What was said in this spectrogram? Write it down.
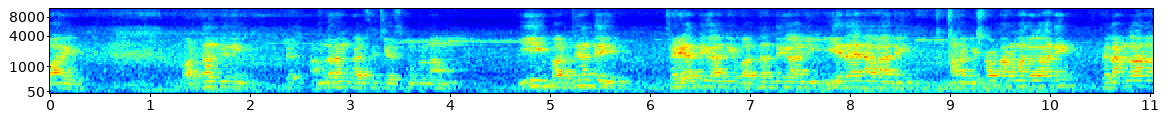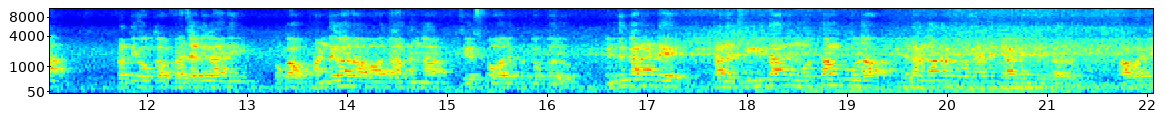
వారి వర్ధంతిని అందరం కలిసి చేసుకుంటున్నాము. ఈ వర్ధంతి జయంతి కానీ వర్ధంతి కానీ ఏదైనా కానీ మన విశ్వకర్మలు కానీ తెలంగాణ ప్రతి ఒక్క ప్రజలు కానీ ఒక పండుగల వాతావరణంగా చేసుకోవాలి ప్రతి ఒక్కరు. ఎందుకనంటే తన జీవితాన్ని మొత్తం కూడా తెలంగాణ కోసమే త్యాగం చేశారు. కాబట్టి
